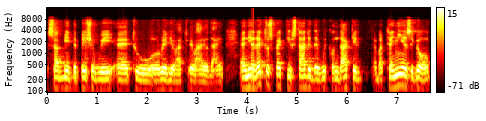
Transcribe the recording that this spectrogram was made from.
submit the patient we, uh, to radioactive iodine. And in a retrospective study that we conducted about 10 years ago,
